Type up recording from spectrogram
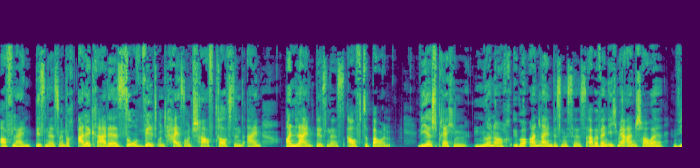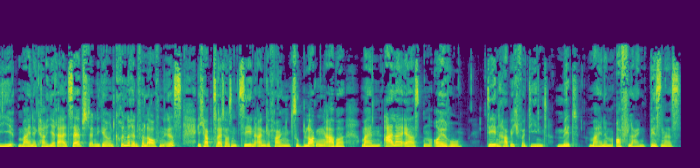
Offline-Business, wenn doch alle gerade so wild und heiß und scharf drauf sind, ein Online-Business aufzubauen? Wir sprechen nur noch über Online-Businesses, aber wenn ich mir anschaue, wie meine Karriere als Selbstständige und Gründerin verlaufen ist, ich habe 2010 angefangen zu bloggen, aber meinen allerersten Euro, den habe ich verdient mit meinem Offline-Business.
